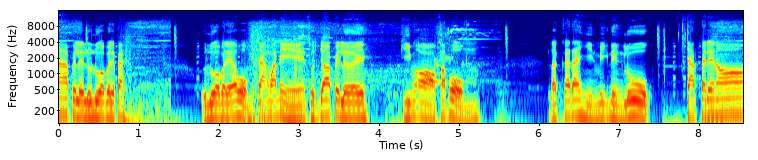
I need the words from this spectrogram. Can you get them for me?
5 ไปเลยรัวๆไปเลยไปรัวๆไปเลยครับผมจ้างวันนี้สุดยอดไปเลย พิมพ์ออกครับผม แล้วก็ได้หินมาอีกหนึ่งลูก จัดไปเลยน้อง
